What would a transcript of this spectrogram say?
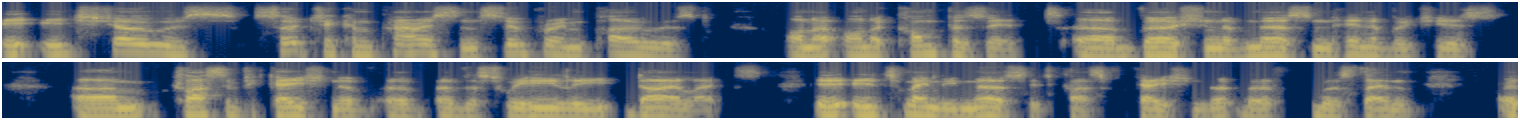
it, it, shows such a comparison superimposed on a on a composite uh, version of Nurse and Hinnebusch's um, classification of, of, of, the Swahili dialects. It, it's mainly Nurse's classification that, that was then uh,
